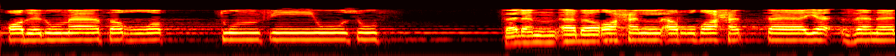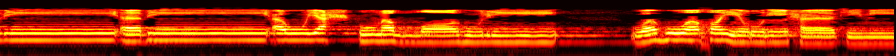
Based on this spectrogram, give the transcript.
قَبْلُ مَا فَرَّطتُمْ فِي يُوسُفَ فَلَنْ أَبْرَحَ الْأَرْضَ حَتَّى يَأْذَنَ لِي أَبِي أَوْ يَحْكُمَ اللَّهُ لِي وَهُوَ خَيْرُ الْحَاكِمِينَ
